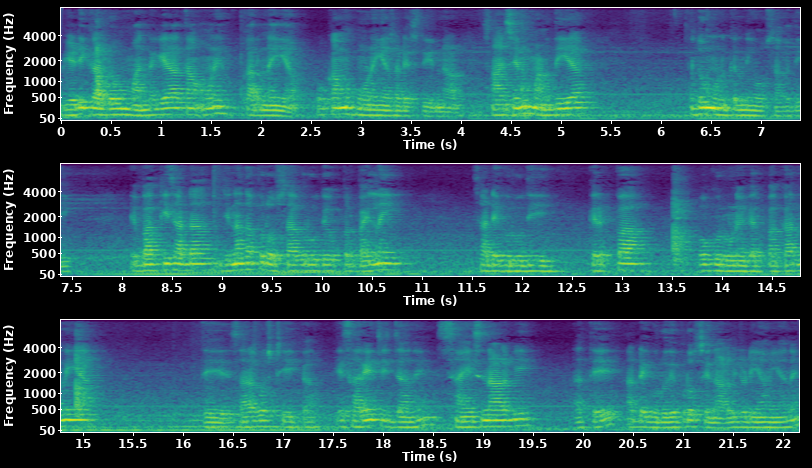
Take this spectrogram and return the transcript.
ਵੀ ਜਿਹੜੀ ਗੱਲ ਉਹ ਮੰਨ ਗਿਆ ਤਾਂ ਉਹਨੇ ਕਰਨਾ ਹੀ ਆ, ਉਹ ਕੰਮ ਹੋਣਾ ਹੀ ਆ ਸਾਡੇ ਸਰੀਰ ਨਾਲ। ਸਾਇੰਸ ਇਹਨੂੰ ਮੰਨਦੀ ਆ ਉਦੋਂ ਮੁਨਕਰ ਨਹੀਂ ਹੋ ਸਕਦੀ। ਇਹ ਬਾਕੀ ਸਾਡਾ ਜਿਨ੍ਹਾਂ ਦਾ ਭਰੋਸਾ ਗੁਰੂ ਦੇ ਉੱਪਰ ਪਹਿਲਾਂ ਹੀ, ਸਾਡੇ ਗੁਰੂ ਦੀ ਕਿਰਪਾ, ਉਹ ਗੁਰੂ ਨੇ ਕਿਰਪਾ ਕਰਨੀ ਆ। ਤੇ ਸਾਰਾ ਕੁਝ ਠੀਕ ਆ। ਇਹ ਸਾਰੀਆਂ ਚੀਜ਼ਾਂ ਨੇ, ਸਾਇੰਸ ਨਾਲ ਵੀ ਅਤੇ ਸਾਡੇ ਗੁਰੂ ਦੇ ਭਰੋਸੇ ਨਾਲ ਵੀ ਜੁੜੀਆਂ ਹੋਈਆਂ ਨੇ।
